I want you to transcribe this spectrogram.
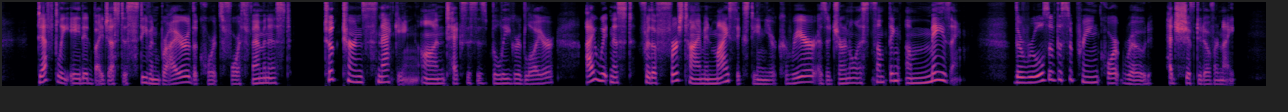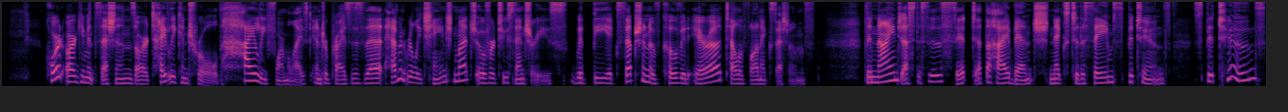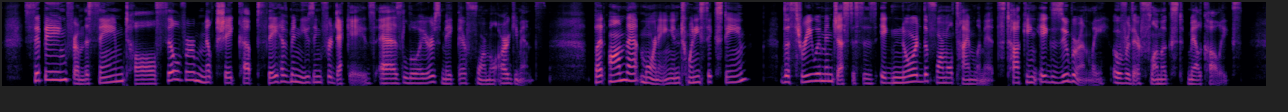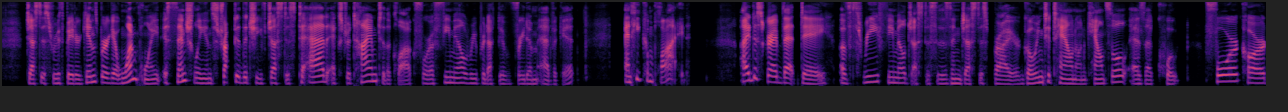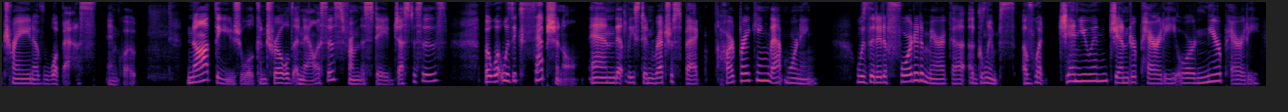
deftly aided by Justice Stephen Breyer, the court's fourth feminist, took turns snacking on Texas's beleaguered lawyer, I witnessed for the first time in my 16 year career as a journalist something amazing. The rules of the Supreme Court road had shifted overnight. Court argument sessions are tightly controlled, highly formalized enterprises that haven't really changed much over two centuries, with the exception of COVID era telephonic sessions. The nine justices sit at the high bench next to the same spittoons, spittoons, sipping from the same tall silver milkshake cups they have been using for decades as lawyers make their formal arguments. But on that morning in 2016, the three women justices ignored the formal time limits, talking exuberantly over their flummoxed male colleagues. Justice Ruth Bader Ginsburg at one point essentially instructed the Chief Justice to add extra time to the clock for a female reproductive freedom advocate, and he complied. I described that day of three female justices and Justice Breyer going to town on counsel as a quote, four car train of whoop ass, end quote not the usual controlled analysis from the staid justices, but what was exceptional, and at least in retrospect, heartbreaking that morning, was that it afforded America a glimpse of what genuine gender parity or near parity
